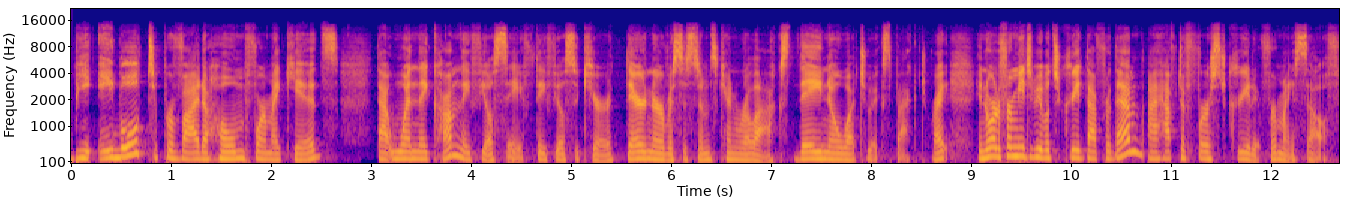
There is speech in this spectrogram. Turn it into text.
be able to provide a home for my kids that when they come, they feel safe, they feel secure, their nervous systems can relax, they know what to expect, right? In order for me to be able to create that for them, I have to first create it for myself.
